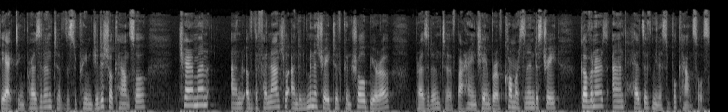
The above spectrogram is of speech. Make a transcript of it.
the acting president of the Supreme Judicial Council, chairman and of the Financial and Administrative Control Bureau, president of Bahrain Chamber of Commerce and Industry, governors, and heads of municipal councils.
